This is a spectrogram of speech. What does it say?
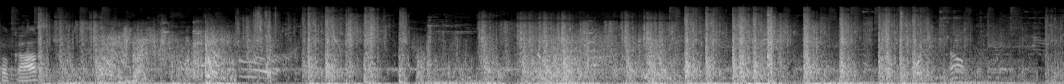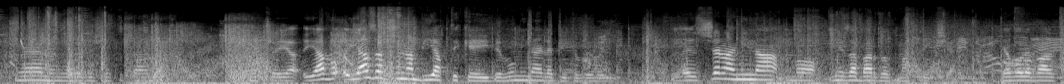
Pokaz. Nie no, nie będę się tutaj. Znaczy, ja, ja, ja zawsze na bijatykę idę, bo mi najlepiej to wychodzi. E, Strzelanina, no nie za bardzo w Matrixie. Ja wolę walkę.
